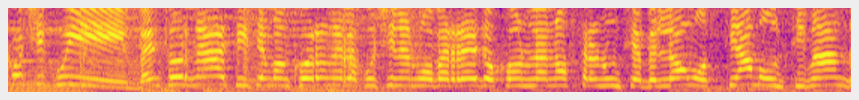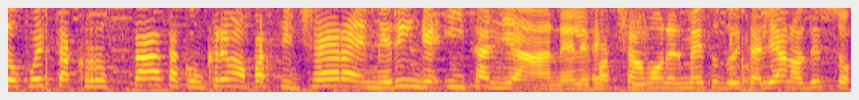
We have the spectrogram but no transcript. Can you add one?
Eccoci qui, bentornati, siamo ancora nella cucina Nuovo Arredo con la nostra Nunzia Bellomo, stiamo ultimando questa crostata con crema pasticcera e meringhe italiane, le Eh facciamo nel metodo italiano, adesso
